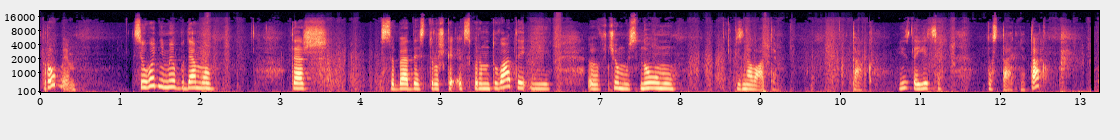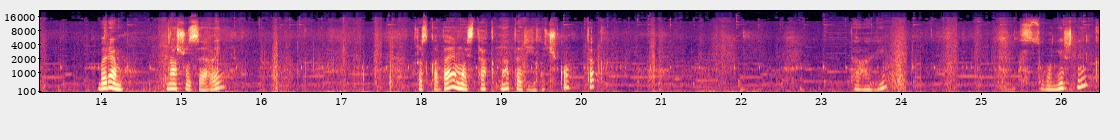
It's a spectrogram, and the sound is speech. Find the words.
Пробуємо. Сьогодні ми будемо теж себе десь трошки експериментувати і е, в чомусь новому пізнавати. Так, мені здається, достатньо, так? Беремо нашу зелень, розкладаємо ось так на тарілочку. Так? Далі соняшник,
